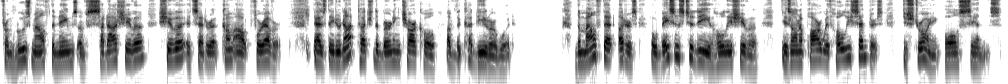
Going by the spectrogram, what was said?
from whose mouth the names of Sadashiva, Shiva, etc. come out forever, as they do not touch the burning charcoal of the Khadira wood. The mouth that utters obeisance to thee, holy Shiva, is on a par with holy centers, destroying all sins.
